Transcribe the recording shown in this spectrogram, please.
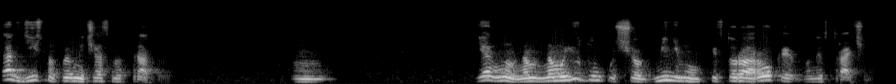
Так, дійсно, певний час ми втратили. Я, ну, на, на мою думку, що мінімум півтора роки вони втрачені.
